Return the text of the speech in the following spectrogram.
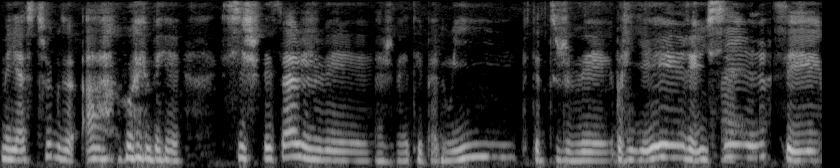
Mais il y a ce truc de ah ouais, mais si je fais ça, je vais, bah, je vais être épanouie. Peut-être que je vais briller, réussir. C'est,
